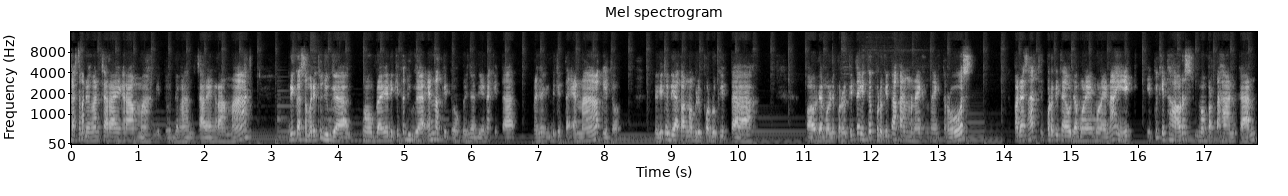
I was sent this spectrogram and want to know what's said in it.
customer dengan cara yang ramah gitu. Dengan cara yang ramah jadi customer itu juga mau belanja di kita juga enak gitu. Belanja di enak kita belanja di kita enak gitu. Begitu dia akan mau beli produk kita. Kalau udah mau beli produk kita itu produk kita akan menaik naik terus. Pada saat produk kita udah mulai mulai naik itu kita harus mempertahankan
